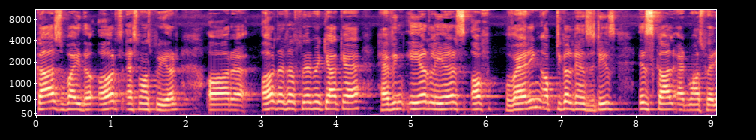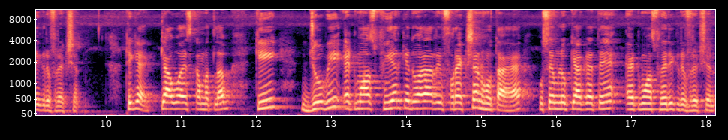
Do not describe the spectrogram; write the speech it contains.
cast by the earth atmosphere और अर्थ एटमॉस्फियर में क्या क्या है? Having air layers of varying optical densities is called atmospheric refraction ठीक है? क्या हुआ इसका मतलब? कि जो भी एटमॉस्फियर के द्वारा रिफ्रैक्शन होता है, उसे हम लोग क्या कहते हैं? एटमॉस्फेरिक रिफ्रैक्शन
